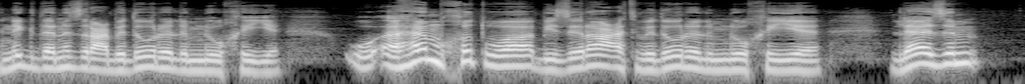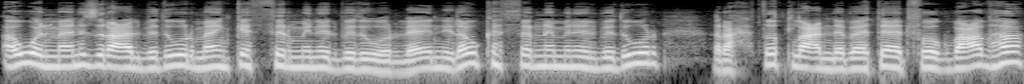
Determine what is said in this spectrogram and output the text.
نقدر نزرع بذور الملوخية. وأهم خطوة بزراعة بذور الملوخية لازم أول ما نزرع البذور ما نكثر من البذور لأن لو كثرنا من البذور راح تطلع النباتات فوق بعضها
